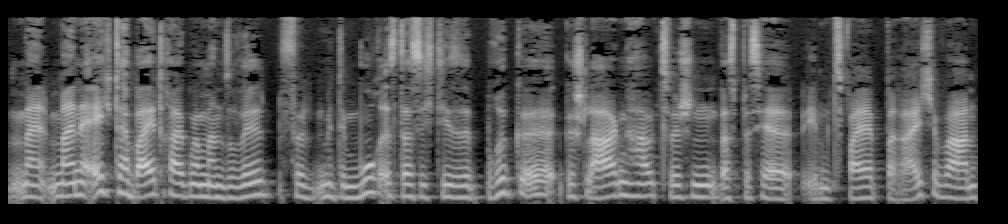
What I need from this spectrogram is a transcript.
mein, meine echter Beitrag, wenn man so will, für, mit dem Buch ist, dass ich diese Brücke geschlagen habe zwischen, was bisher eben zwei Bereiche waren,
